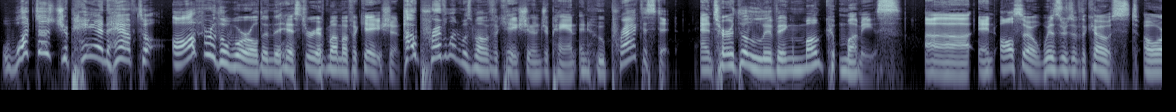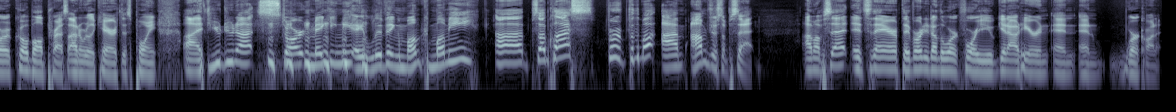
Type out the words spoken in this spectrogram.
What does Japan have to offer the world in the history of mummification? How prevalent was mummification in Japan and who practiced it? Enter the living monk mummies. Uh, and also Wizards of the Coast or Kobold Press. I don't really care at this point. Uh, if you do not start making me a living monk mummy uh, subclass for, for the month, I'm, I'm just upset. I'm upset. It's there. They've already done the work for you. Get out here and, and, and work on it.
